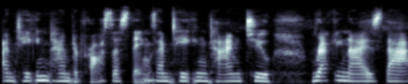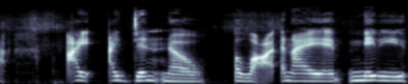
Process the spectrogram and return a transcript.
I'm taking time to process things. I'm taking time to recognize that I I didn't know a lot and I maybe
